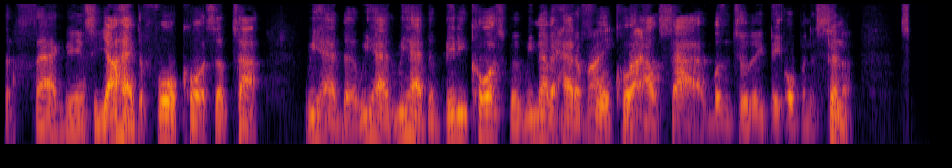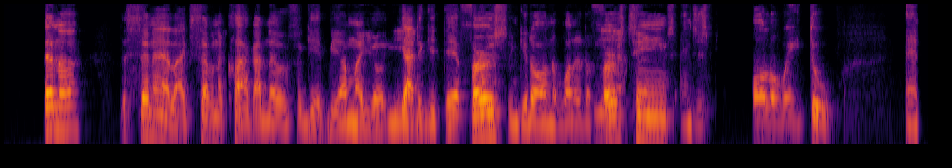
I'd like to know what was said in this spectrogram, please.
The fact, man. So y'all had the four courts up top. We had the we had we had the bitty courts, but we never had a full right, court right. outside. It wasn't until they, they opened the center. So center, the center at like seven o'clock. I never forget. B. I'm like, yo, you got to get there first and get on to one of the first yeah. teams and just all the way through. And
